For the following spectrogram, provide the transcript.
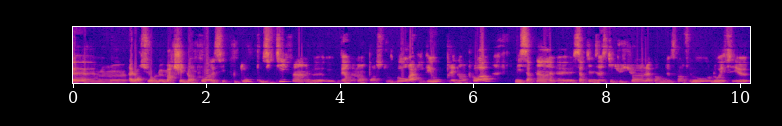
Euh, alors, sur le marché de l'emploi, c'est plutôt positif. Hein. Le, gouvernement pense toujours arriver au plein emploi, mais certains, certaines institutions, la Banque de France, l'OFCE,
